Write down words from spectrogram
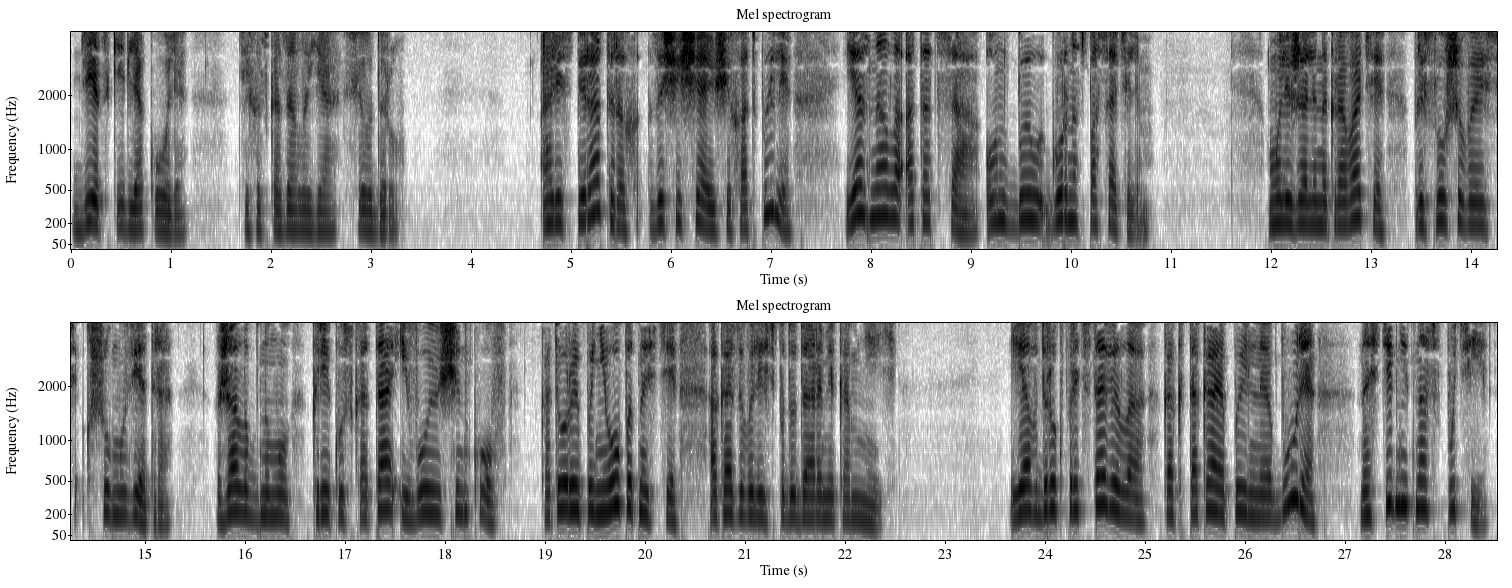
детский для Коли —— тихо сказала я Федору. О респираторах, защищающих от пыли, я знала от отца, он был горноспасателем. Мы лежали на кровати, прислушиваясь к шуму ветра, жалобному крику скота и вою щенков, которые по неопытности оказывались под ударами камней. Я вдруг представила, как такая пыльная буря настигнет нас в пути —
